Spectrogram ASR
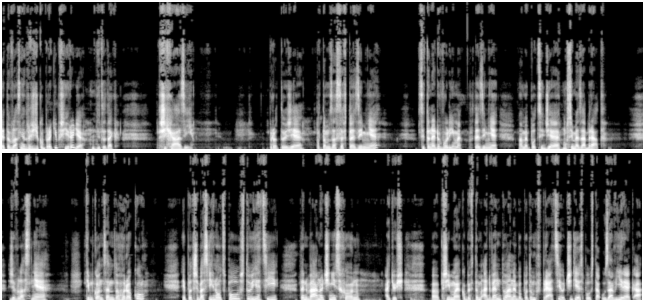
je to vlastně trošičku proti přírodě, kdy to tak přichází. Protože potom zase v té zimě si to nedovolíme. V té zimě máme pocit, že musíme zabrat. Že vlastně tím koncem toho roku je potřeba stihnout spoustu věcí, ten vánoční schon ať už uh, přímo jakoby v tom adventu, anebo potom v práci určitě je spousta uzavírek a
